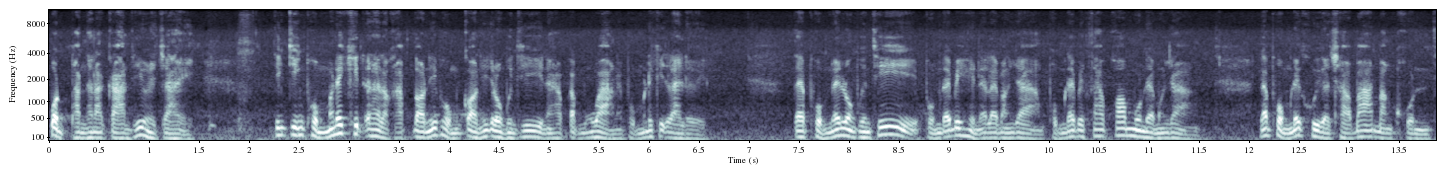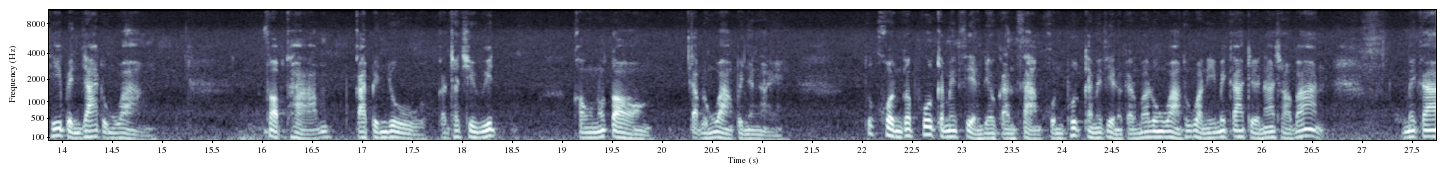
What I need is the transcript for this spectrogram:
ปลดพันธนาการที่อยู่ในใจ จริง ๆ ผมไม่ได้คิดอะไรหรอกครับ ตอนที่ผมก่อนที่จะลงพื้นที่นะครับกับหลวงวางเนี่ยผมไม่ได้คิดอะไรเลย แต่ผมได้ลงพื้นที่ ผมได้ไปเห็นอะไรบางอย่าง ผมได้ไปทราบข้อมูลอะไรบางอย่าง และผมได้คุยกับชาวบ้านบางคนที่เป็นญาติลุงวาง สอบถามการเป็นอยู่การใช้ชีวิตของน้องตองกับหลุงวางเป็นยังไง ทุกคนก็พูดกันเป็นเสียงเดียวกันสามคนพูดกันเป็นเสียงเดียวกันว่าลุงว่างทุกวันนี้ไม่กล้าเจอหน้าชาวบ้าน ไม่กล้า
